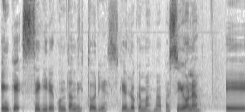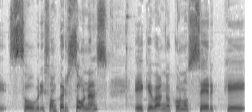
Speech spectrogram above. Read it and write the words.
en que seguiré contando historias, que es lo que más me apasiona, eh, sobre, son personas eh, que van a conocer que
